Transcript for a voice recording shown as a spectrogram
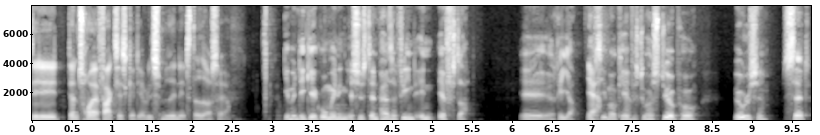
det, den tror jeg faktisk, at jeg vil smide ind et sted også her. Jamen, det giver god mening. Jeg synes, den passer fint ind efter øh, riger. Ja. Sige, okay, hvis du har styr på øvelse, sæt,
